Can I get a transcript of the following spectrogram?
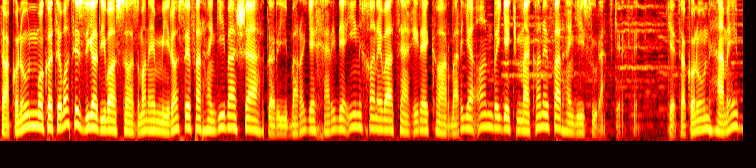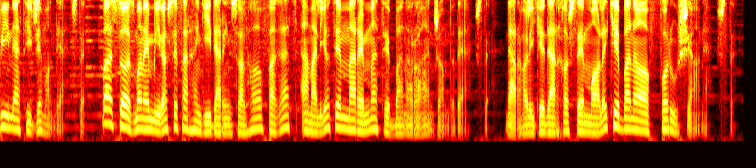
تا کنون مکاتبات زیادی با سازمان میراث فرهنگی و شهرداری برای خرید این خانه و تغییر کاربری آن به یک مکان فرهنگی صورت گرفته که تا کنون همه بی نتیجه مانده است و سازمان میراث فرهنگی در این سالها فقط عملیات مرمت بنا را انجام داده است در حالی که درخواست مالک بنا فروشیان است.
